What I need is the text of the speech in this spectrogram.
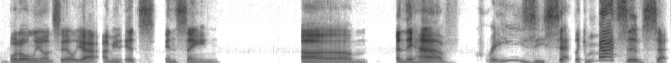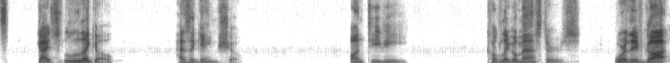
but only on sale." Yeah, I mean it's insane. Um, and they have crazy set, like massive sets. Guys, Lego has a game show on TV called Lego Masters, where they've got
